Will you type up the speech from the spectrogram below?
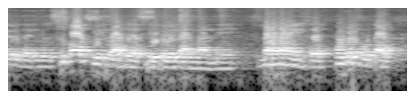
dari Subhas Wirwada Siroy Lamane Lama Inter, Foto-Foto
